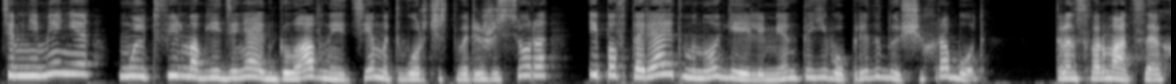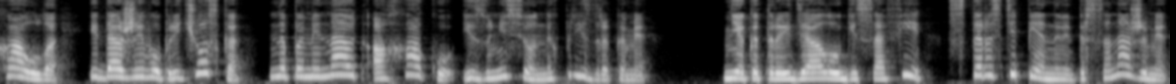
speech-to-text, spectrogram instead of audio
Тем не менее, мультфильм объединяет главные темы творчества режиссера и повторяет многие элементы его предыдущих работ. Трансформация Хаула и даже его прическа напоминают о Хаку из «Унесенных призраками». Некоторые диалоги Софи с второстепенными персонажами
